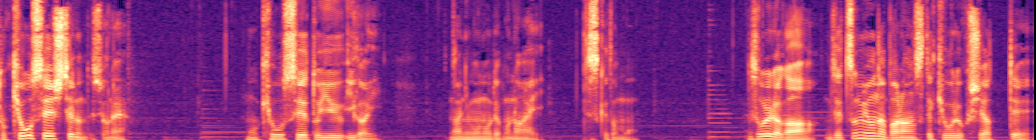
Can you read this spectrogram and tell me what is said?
と共生してるんですよね。もう共生という以外何者でもないですけども。それらが絶妙なバランスで協力し合って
